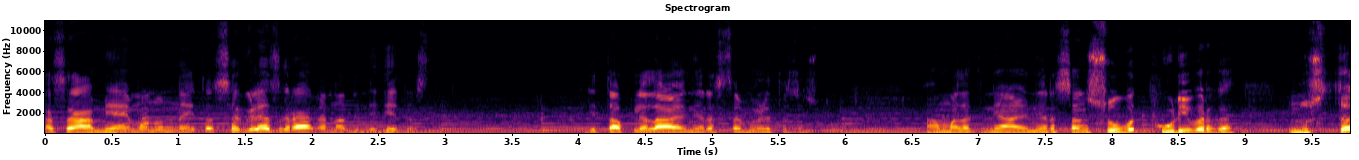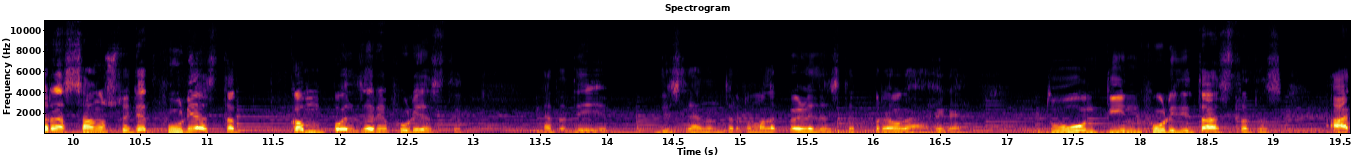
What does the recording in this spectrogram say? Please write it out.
असं आम्ही आहे म्हणून नाही तर सगळ्याच ग्राहकांना त्यांनी देत असतात. जिथं आपल्याला आळणी रस्ता मिळतच असतो. आम्हाला तिने आळणी रस्सा फुडी बरं का नुसतं रस्सा नसतो त्यात फुडी असतात. कंपल्सरी फुडी असतात. आता ते दिसल्यानंतर तुम्हाला कळेल असतात प्रयोग आहे काय? दोन तीन फोडी तिथं असतातच. आत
